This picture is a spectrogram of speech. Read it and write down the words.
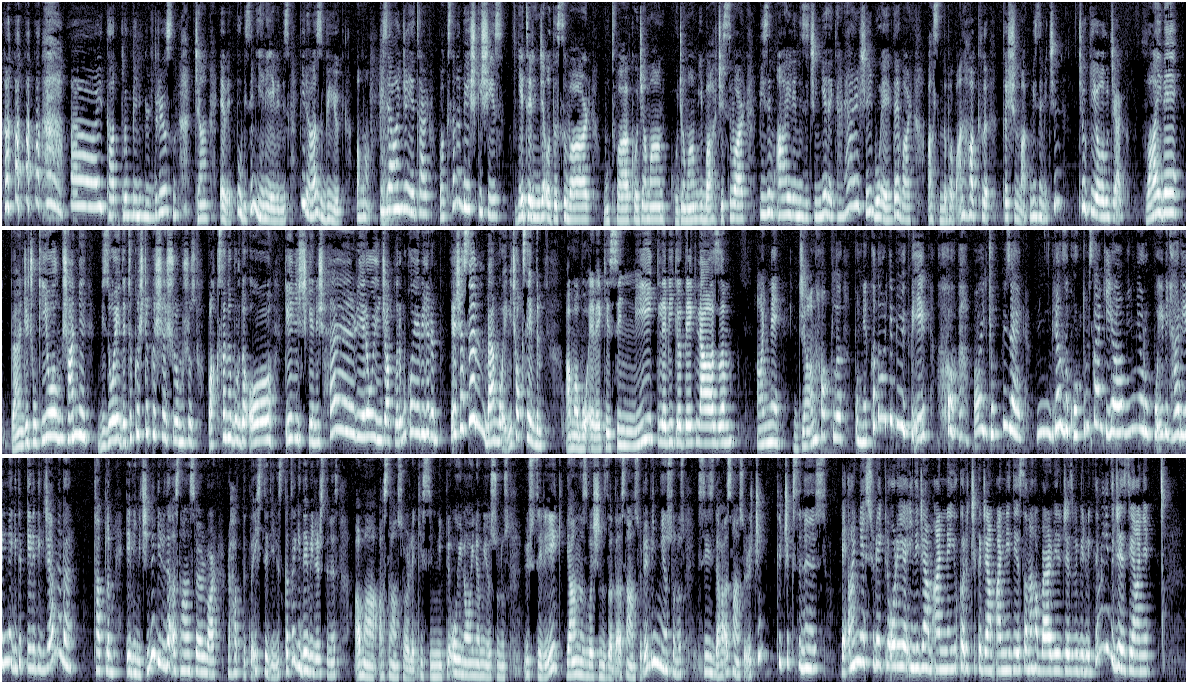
Ay tatlım beni güldürüyorsun. Can evet bu bizim yeni evimiz. Biraz büyük ama bize anca yeter. Baksana beş kişiyiz. Yeterince odası var, mutfağı kocaman, kocaman bir bahçesi var. Bizim ailemiz için gereken her şey bu evde var. Aslında baban haklı. Taşınmak bizim için çok iyi olacak. Vay be Bence çok iyi olmuş anne. Biz o evde tıkış tıkış yaşıyormuşuz. Baksana burada oh geniş geniş her yere oyuncaklarımı koyabilirim. Yaşasın ben bu evi çok sevdim. Ama bu eve kesinlikle bir köpek lazım. Anne Can haklı. Bu ne kadar da büyük bir ev. Ay çok güzel. Hmm, Biraz da korktum sanki ya. Bilmiyorum bu evin her yerine gidip gelebileceğim mi ben? Tatlım evin içinde bir de asansör var. Rahatlıkla istediğiniz kata gidebilirsiniz. Ama asansörle kesinlikle oyun oynamıyorsunuz. Üstelik yalnız başınıza da asansöre binmiyorsunuz. Siz daha asansör için küçüksünüz. E anne sürekli oraya ineceğim anne yukarı çıkacağım anne diye sana haber vereceğiz ve birlikte mi gideceğiz yani?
